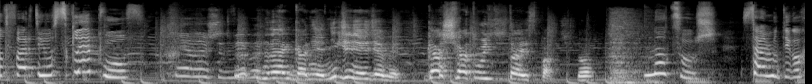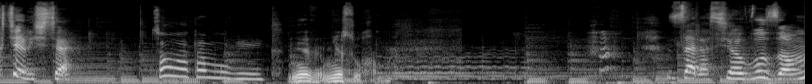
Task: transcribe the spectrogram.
otwarciem sklepów. Nie no, jeszcze dwie godziny. Ręka, nie, nigdzie nie jedziemy. Gaś światło i daję spać. No. No cóż, sami tego chcieliście. Co ona tam mówi? Nie wiem, nie słucham. Zaraz się obudzą.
